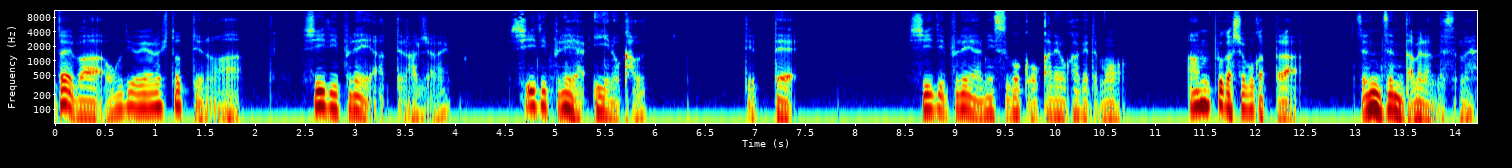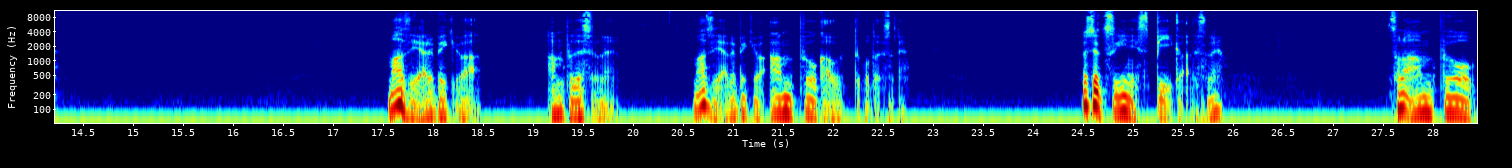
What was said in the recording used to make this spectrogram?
例えばオーディオやる人っていうのは CD プレイヤーってのあるじゃない ?CD プレイヤーいいの買うって言って、CD プレイヤーにすごくお金をかけても、アンプがしょぼかったら全然ダメなんですよね。まずやるべきはアンプですよね。まずやるべきはアンプを買うってことですね。そして次にスピーカーですね。そのアンプを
